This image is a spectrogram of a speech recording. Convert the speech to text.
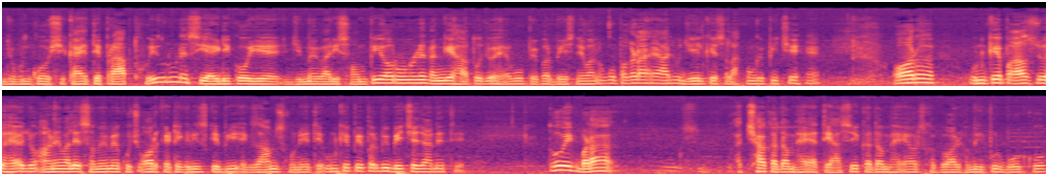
जब उनको शिकायतें प्राप्त हुई, उन्होंने सीआईडी को ये जिम्मेवारी सौंपी और उन्होंने रंगे हाथों जो है वो पेपर बेचने वालों को पकड़ा है। आज वो जेल के सलाखों के पीछे हैं। और उनके पास जो है, जो आने वाले समय में कुछ और कैटेगरीज के भी एग्ज़ाम्स होने थे, उनके पेपर भी बेचे जाने थे। तो एक बड़ा अच्छा कदम है, ऐतिहासिक कदम है और हमीरपुर बोर्ड को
